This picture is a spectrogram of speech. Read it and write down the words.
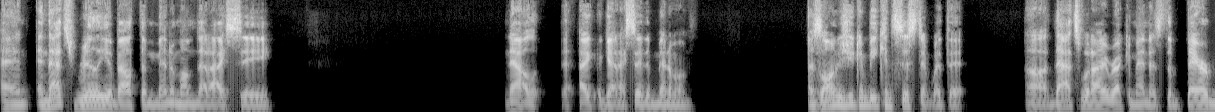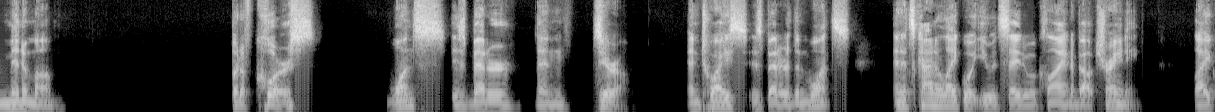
And, and that's really about the minimum that I see. Now, I, again, I say the minimum as long as you can be consistent with it, uh, that's what I recommend as the bare minimum. But of course, once is better than zero, and twice is better than once. And it's kind of like what you would say to a client about training. Like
